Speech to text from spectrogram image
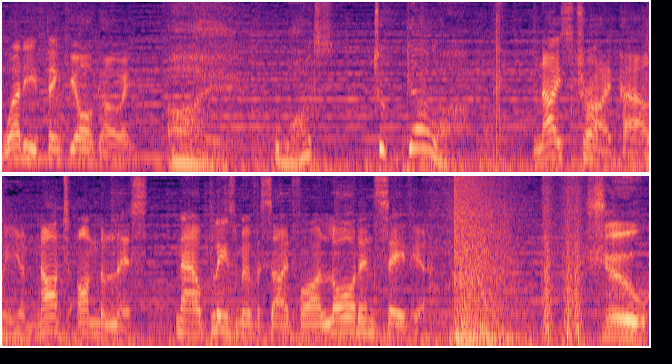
where do you think you're going? I... What? To Galar? Nice try, pal. You're not on the list. Now, please move aside for our Lord and Savior. Shoo!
